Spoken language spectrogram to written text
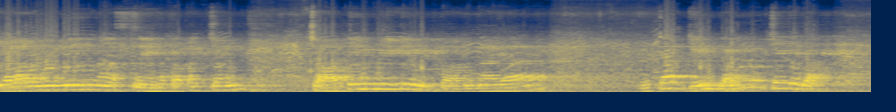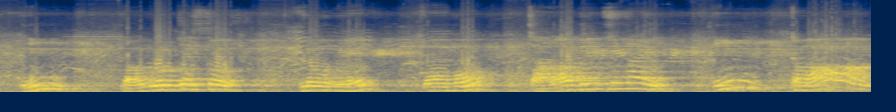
ఎలా ఉంది నా స్నేహ ప్రపంచం చాటింగ్ మీటింగ్ బాగున్నాయా ఇంకా గేమ్ డౌన్లోడ్ చేయలేదా మ్మ్, డౌన్లోడ్ చేసుకో బ్లూవే మోమో చాలా గేమ్స్ ఉన్నాయి కమాన్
